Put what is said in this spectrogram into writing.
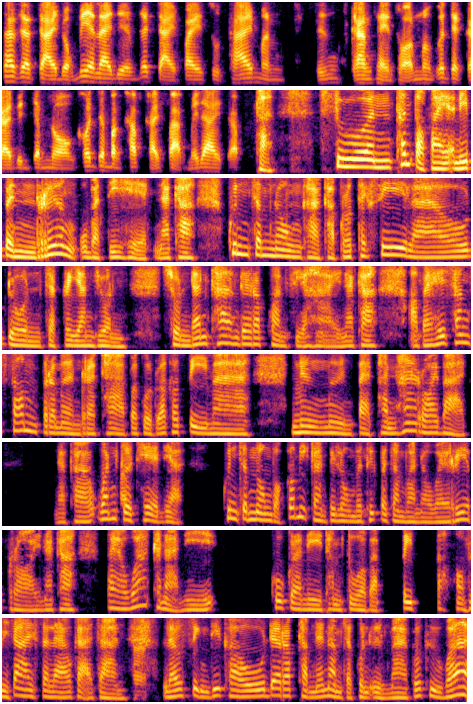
ถ้าจะจ่ายดอกเบี้ยรายเดือนก็จ่ายไปสุดท้ายมัน ถึงการถ่ายถอนมันก็จะกลายเป็นจำนองเขาจะบังคับขายฝากไม่ได้ครับ ค่ะ ส่วนท่านต่อไปอันนี้เป็นเรื่องอุบัติเหตุนะคะ คุณจำนงค่ะขับรถแท็กซี่แล้วโดนจักรยานยนต์ ชนด้านข้างได้รับความเสียหายนะคะ เอาไปให้ช่างซ่อมประเมินราคา ปรากฏว่าเขาตีมา 18,500 บาทนะคะ วันเกิดเหตุเนี่ย คุณจำนงบอกก็มีการไปลงบันทึกประจำวันเอาไว้เรียบร้อยนะคะ แต่ว่าขณะนี้ คู่กรณีทำตัวแบบติดต่อไม่ได้ซะแล้วค่ะอาจารย์ครับแล้วสิ่งที่เขาได้รับคำแนะนำจากคนอื่นมาก็คือว่า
